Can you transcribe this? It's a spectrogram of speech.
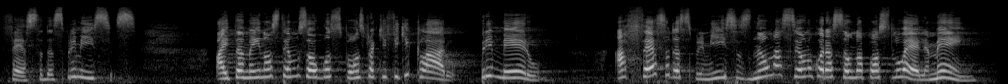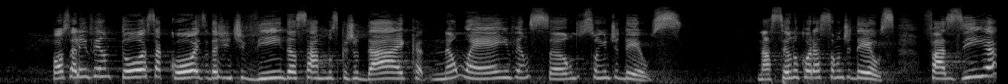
Festa das primícias. Aí também nós temos alguns pontos para que fique claro. Primeiro, a festa das primícias não nasceu no coração do apóstolo Hélio, amém? O apóstolo Hélio inventou essa coisa da gente vir dançar música judaica. Não é invenção do sonho de Deus. Nasceu no coração de Deus. Fazia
